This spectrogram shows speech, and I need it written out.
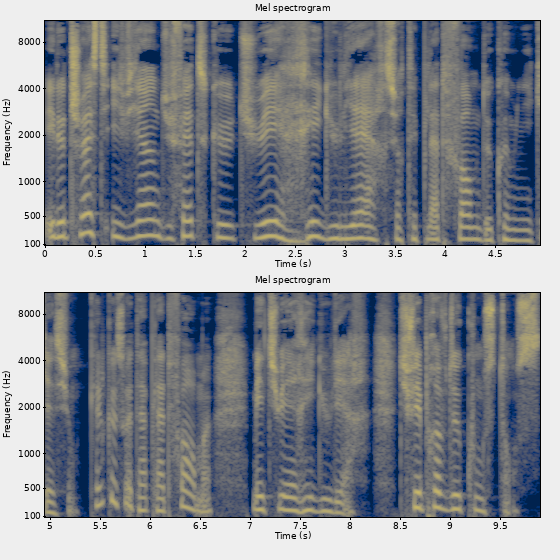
Et le trust, il vient du fait que tu es régulière sur tes plateformes de communication. Quelle que soit ta plateforme, hein, mais tu es régulière. Tu fais preuve de constance.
